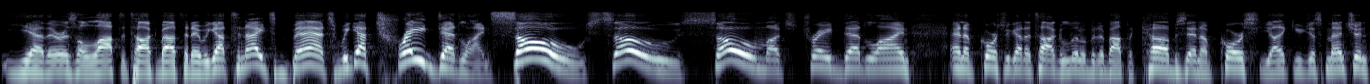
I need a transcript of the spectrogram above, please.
Yeah, there is a lot to talk about today. We got tonight's bets. We got trade deadline. So, so, so much trade deadline. And of course, we got to talk a little bit about the Cubs. And of course, like you just mentioned,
